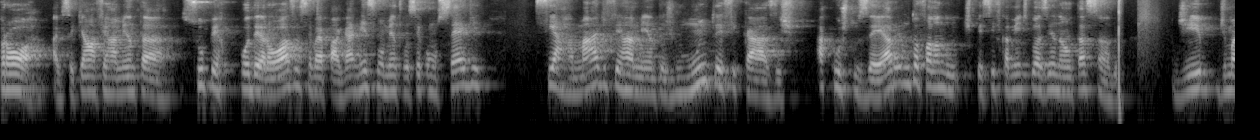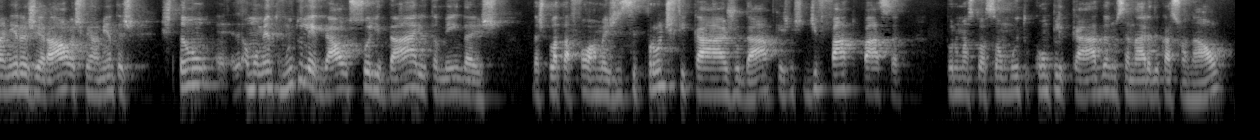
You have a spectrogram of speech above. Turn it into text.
Pro, aí você quer uma ferramenta super poderosa, você vai pagar. Nesse momento você consegue se armar de ferramentas muito eficazes a custo zero. Eu não estou falando especificamente do AZ, não, tá, Sandro? De, de maneira geral, as ferramentas estão. É um momento muito legal, solidário também das, das plataformas de se prontificar a ajudar, porque a gente de fato passa por uma situação muito complicada no cenário educacional.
